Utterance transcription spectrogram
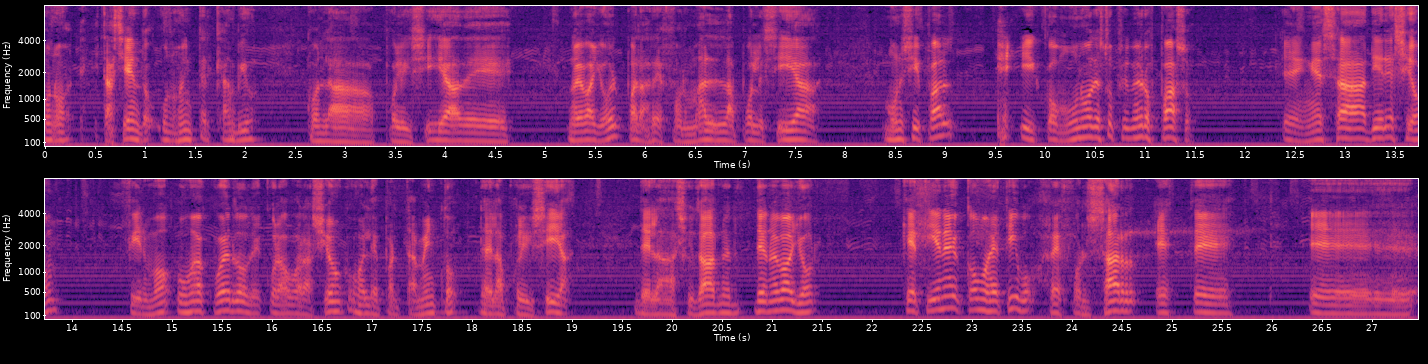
unos, está haciendo unos intercambios con la policía de Nueva York para reformar la policía municipal y como uno de sus primeros pasos en esa dirección firmó un acuerdo de colaboración con el Departamento de la Policía de la ciudad de Nueva York que tiene como objetivo reforzar este eh,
